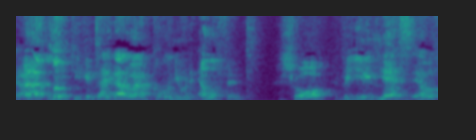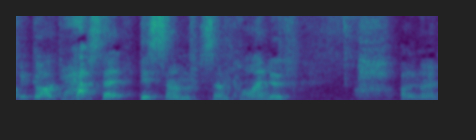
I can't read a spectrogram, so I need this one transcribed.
Uh, look, you can take that away. I'm calling you an elephant, Sure. but you, yes, elephant god. Perhaps that there's some some kind of I don't know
